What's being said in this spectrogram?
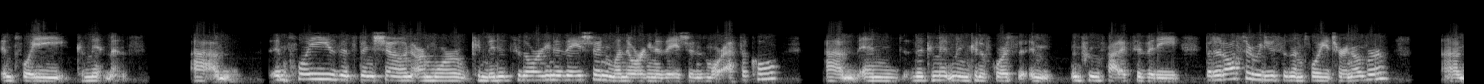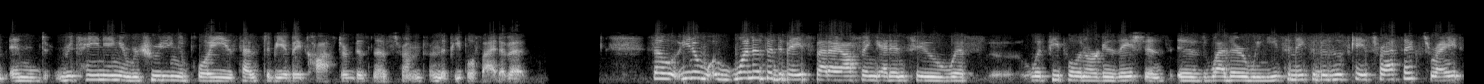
employee commitments. Um, employees, it's been shown, are more committed to the organization when the organization is more ethical. Um, and the commitment can, of course, Im- improve productivity, but it also reduces employee turnover. Um, and retaining and recruiting employees tends to be a big cost of business from, from the people side of it. So, you know, one of the debates that I often get into with with people in organizations is whether we need to make the business case for ethics, right?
